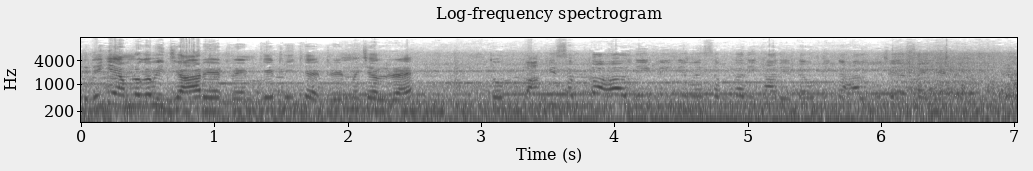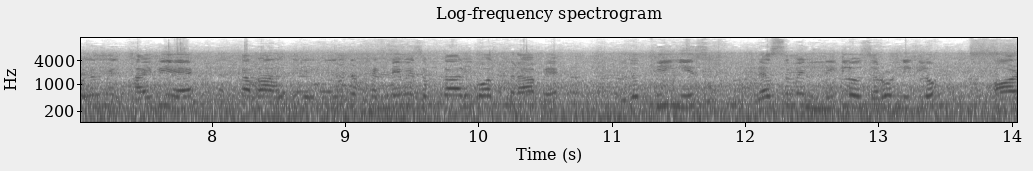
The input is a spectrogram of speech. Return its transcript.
कि देखिए हम लोग अभी जा रहे हैं ट्रेन के ठीक है ट्रेन में चल रहा है। तो बाकी सबका हाल देख लीजिए मैं सबका दिखा देता हूँ है हाल कुछ ऐसा ही है। मेरे बगल में भाई भी है सबका हाल भी देख मतलब ठंडे में सबका हाल ही बहुत ख़राब है। तो द थिंग इज़ रस्त में निकलो ज़रूर निकलो। और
